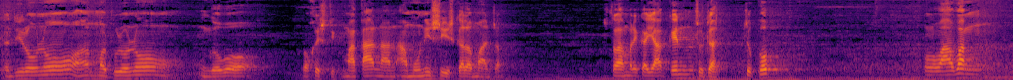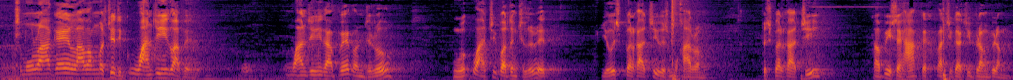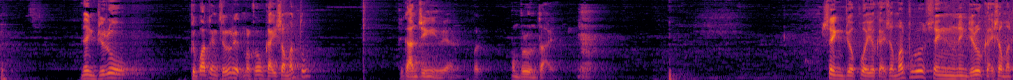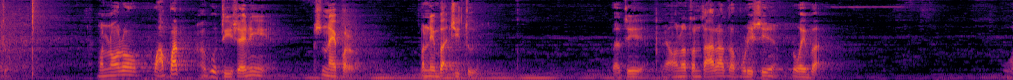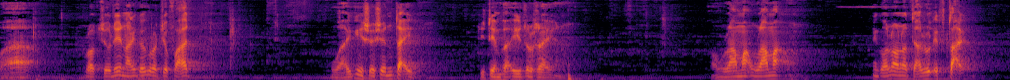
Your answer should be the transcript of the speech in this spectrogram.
Dadi rono mlebu rono nggawa logistik, makanan, amunisi segala macam. Setelah mereka yakin sudah cukup lawang semula akeh lawang masjid dikuwancingi kabeh. Wancingi kabeh kon jero wajib pateng jelerit. Ya wis bar haji wis muharram. Wis bar haji tapi saya akeh kaji-kaji pirang-pirang. Ning jero cepat yang jerit mereka gak iso metu. Dikancingi ya pemberontak. Sing jopo ya gak iso mlebu, sing ning jero gak iso metu. Menara papat aku diseni sniper penembak jitu. Berarti nek ana tentara atau polisi tembak Wah, rajane nalika iku raja Fahad. Wah, iki sesuk entek ditembaki terus ae. Ulama-ulama ning kono ana Darul Ifta.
